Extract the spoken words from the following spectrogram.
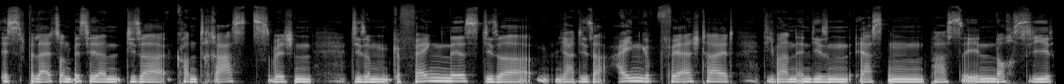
ist vielleicht so ein bisschen dieser Kontrast zwischen diesem Gefängnis, dieser, ja, dieser Eingepferchtheit, die man in diesen ersten paar Szenen noch sieht,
